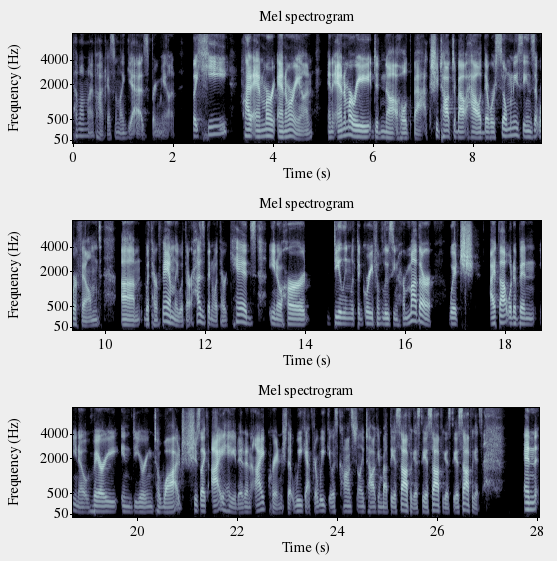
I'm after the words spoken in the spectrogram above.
come on my podcast. I'm like, yes, bring me on. But he had Anna Marie, Anna Marie on, and Anna Marie did not hold back. She talked about how there were so many scenes that were filmed um, with her family, with her husband, with her kids, you know, her dealing with the grief of losing her mother, which I thought would have been, you know, mm-hmm. very endearing to watch. She's like, I hated and I cringed that week after week it was constantly talking about the esophagus, the esophagus, the esophagus. And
